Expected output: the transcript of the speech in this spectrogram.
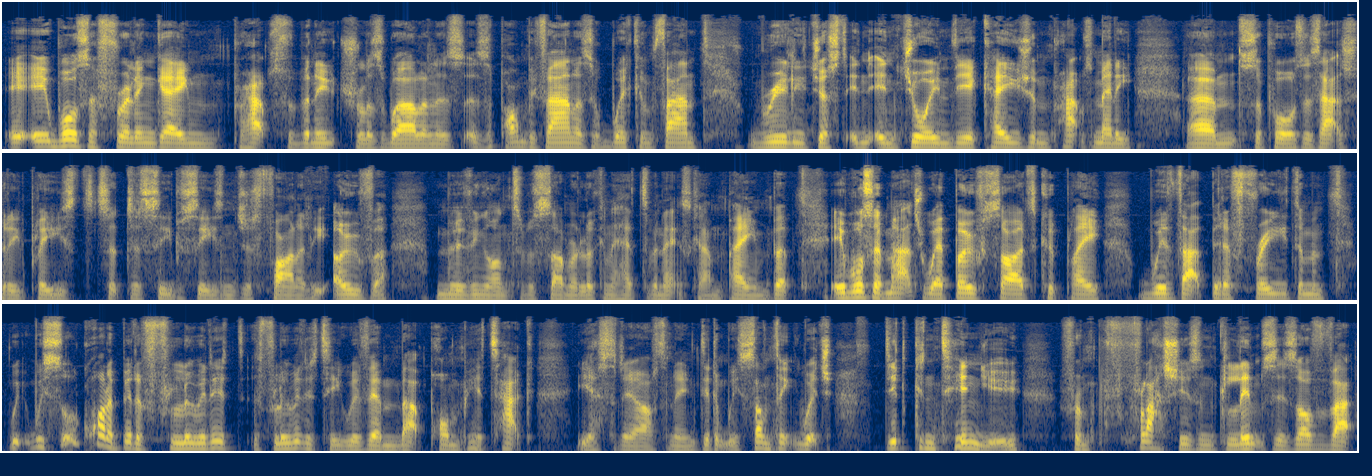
it, it, was a thrilling game, perhaps for the neutral as well. And as, as a Pompey fan, as a Wycombe fan, really just in, enjoying the occasion. Perhaps many um, supporters actually pleased to, to, see the season just finally over, moving on to the summer, looking ahead to the next campaign. But it was a match where both sides could play with that bit of freedom. And we, we saw quite a bit of fluidity, fluidity within that Pompey attack yesterday afternoon, didn't we? Something which did continue from flashes and glimpses of that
